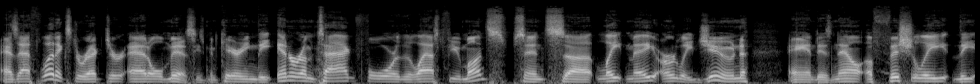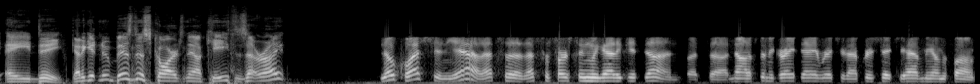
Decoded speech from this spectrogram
as athletics director at Ole Miss. He's been carrying the interim tag for the last few months since uh, late May, early June, and is now officially the AD. Got to get new business cards now, Keith. Is that right? No question. Yeah, that's uh, that's the first thing we got to get done. But uh, no, it's been a great day, Richard. I appreciate you having me on the phone.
